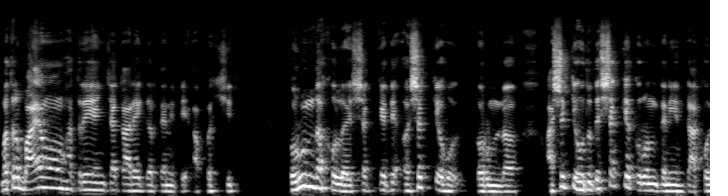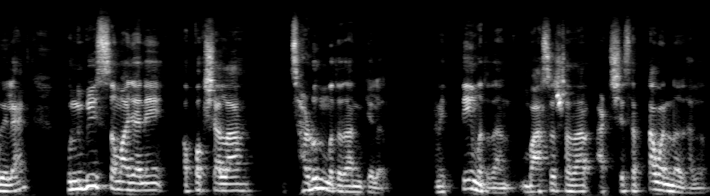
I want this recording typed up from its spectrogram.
मात्र बाळामामा म्हात्रे यांच्या कार्यकर्त्यांनी ते अपेक्षित करून दाखवलंय. शक्य ते अशक्य हो करून अशक्य होतं ते शक्य करून त्यांनी दाखवलेलं आहे. कुणबी समाजाने अपक्षाला झाडून मतदान केलं आणि ते मतदान बासष्ट हजार आठशे सत्तावन्न झालं.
